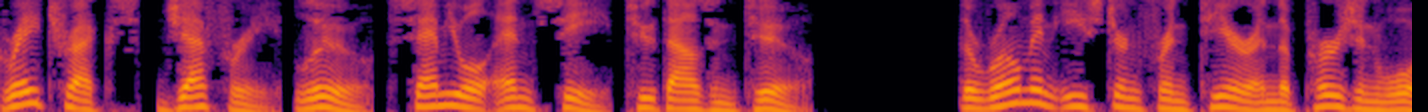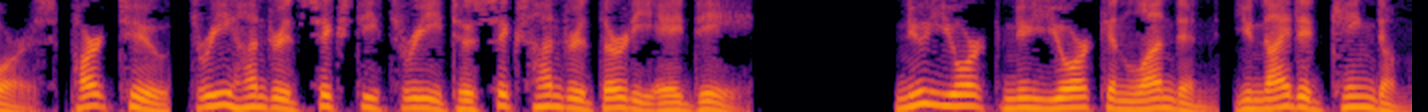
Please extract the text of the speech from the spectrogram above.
Greatrex, Geoffrey, Lieu, Samuel N. C. 2002. The Roman Eastern Frontier and the Persian Wars Part 2, 363–630 AD. New York New York and London, United Kingdom,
